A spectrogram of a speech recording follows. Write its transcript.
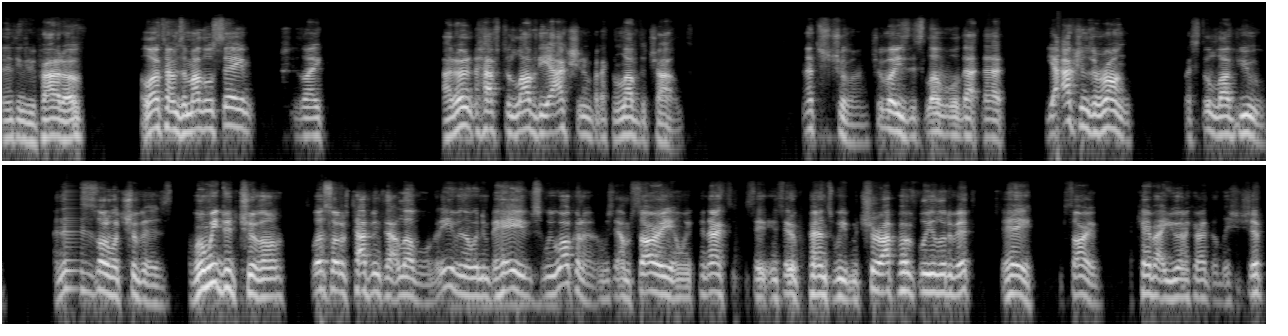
anything to be proud of. A lot of times the mother will say, she's like, I don't have to love the action, but I can love the child. That's tshuva. Tshuva is this level that that your actions are wrong, but I still love you. And this is sort of what tshuva is. When we do tshuva, we're sort of tapping to that level. That even though we didn't behave, so we work on it and we say, I'm sorry, and we connect. Say, instead of parents, we mature up hopefully a little bit. Say, hey, I'm sorry. I care about you and I care about the relationship.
